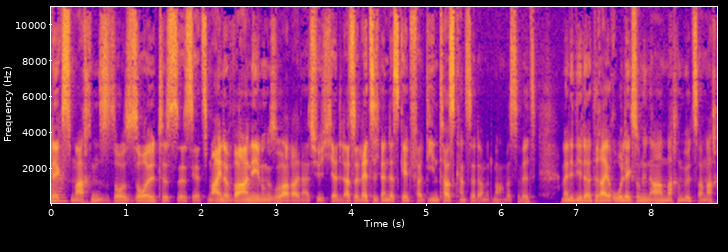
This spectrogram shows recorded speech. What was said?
Rolex machen so solltest, ist jetzt meine Wahrnehmung so, aber natürlich, also letztlich, wenn du das Geld verdient hast, kannst du damit machen, was du willst. Wenn du dir da drei Rolex um den Arm machen willst, dann mach.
